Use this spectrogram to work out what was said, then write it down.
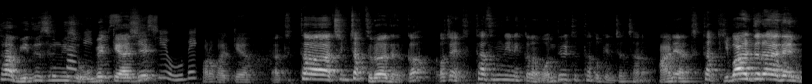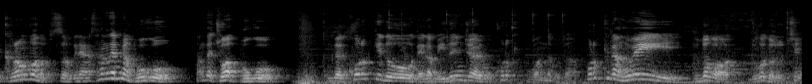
트타 미드 승리 시 500개 하실? 500 바로 갈게요. 야, 트타 침착 들어야 될까? 어차피 트타 승리니까 원딜 트타도 괜찮잖아. 아니야, 트타 기발 들어야 됨 그런 건 없어. 그냥 상대편 보고, 상대 조합 보고. 근데 코르키도 내가 미드인 줄 알고 코르키 뽑았나 보다. 코르키랑 흐웨이 누더가 누가 더 좋지?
